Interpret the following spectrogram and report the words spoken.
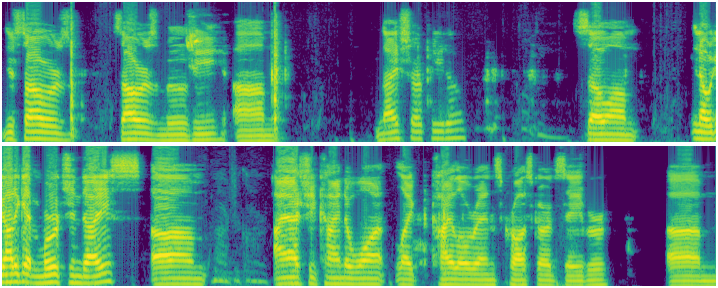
new Star Wars Star Wars movie. Um, nice Sharpedo. So, um, you know, we got to get merchandise. Um, I actually kind of want like Kylo Ren's crossguard saber. Um,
